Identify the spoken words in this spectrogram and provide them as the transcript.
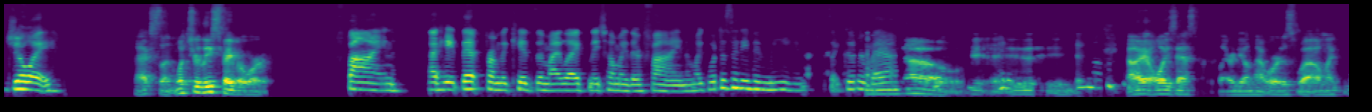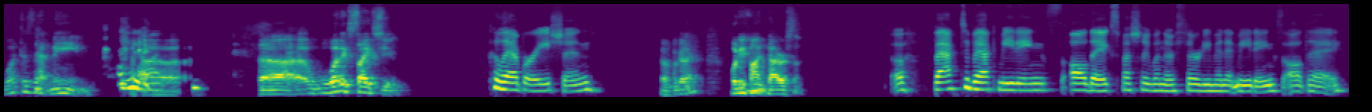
Joy. Excellent. What's your least favorite word? Fine. I hate that from the kids in my life, and they tell me they're fine. I'm like, what does that even mean? Is that good or bad? No. I always ask for clarity on that word as well. I'm like, what does that mean? Uh, uh, what excites you? Collaboration. Okay. What do you find tiresome? back to back meetings all day, especially when they're 30 minute meetings all day.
